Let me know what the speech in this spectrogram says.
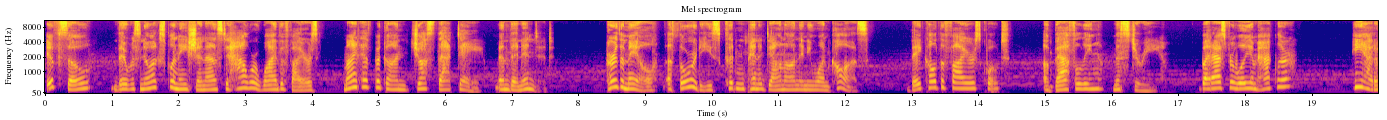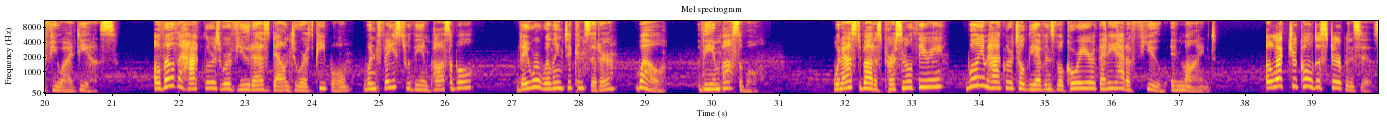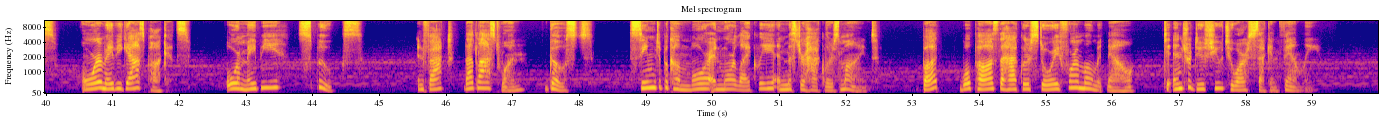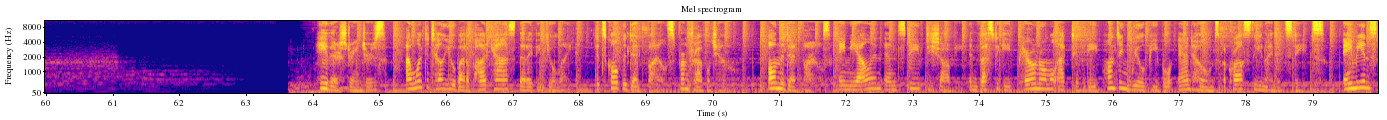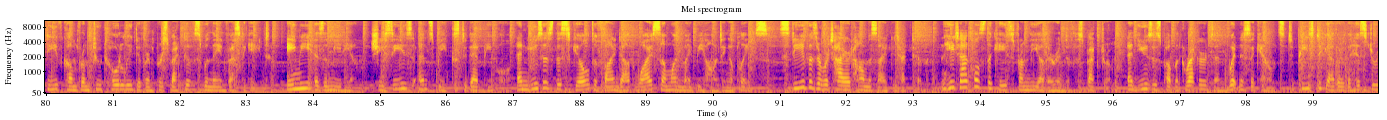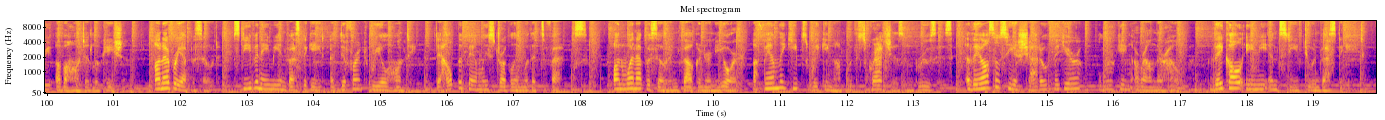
If so, there was no explanation as to how or why the fires might have begun just that day and then ended. Per the Mail, authorities couldn't pin it down on any one cause. They called the fires, quote, a baffling mystery. But as for William Hackler, he had a few ideas. Although the Hacklers were viewed as down to earth people, when faced with the impossible, they were willing to consider, well, the impossible. When asked about his personal theory, William Hackler told the Evansville Courier that he had a few in mind electrical disturbances, or maybe gas pockets, or maybe spooks. In fact, that last one, ghosts, seemed to become more and more likely in Mr. Hackler's mind. But we'll pause the Hackler story for a moment now to introduce you to our second family. Hey there, strangers. I want to tell you about a podcast that I think you'll like. It's called The Dead Files from Travel Channel. On The Dead Files, Amy Allen and Steve DiSchiavi investigate paranormal activity haunting real people and homes across the United States. Amy and Steve come from two totally different perspectives when they investigate. Amy is a medium. She sees and speaks to dead people and uses this skill to find out why someone might be haunting a place. Steve is a retired homicide detective. He tackles the case from the other end of the spectrum and uses public records and witness accounts to piece together the history of a haunted location. On every episode, Steve and Amy investigate a different real haunting to help the family struggling with its effects. On one episode in Falconer, New York, a family keeps waking up with scratches and bruises. They also see a shadow figure lurking around their home. They call Amy and Steve to investigate.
